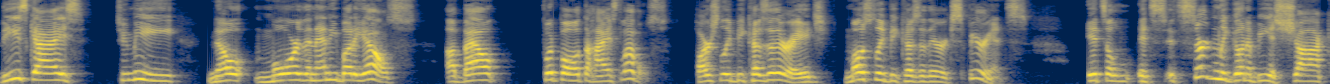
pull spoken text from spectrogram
These guys, to me, know more than anybody else about football at the highest levels, partially because of their age, mostly because of their experience. It's a it's it's certainly going to be a shock.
